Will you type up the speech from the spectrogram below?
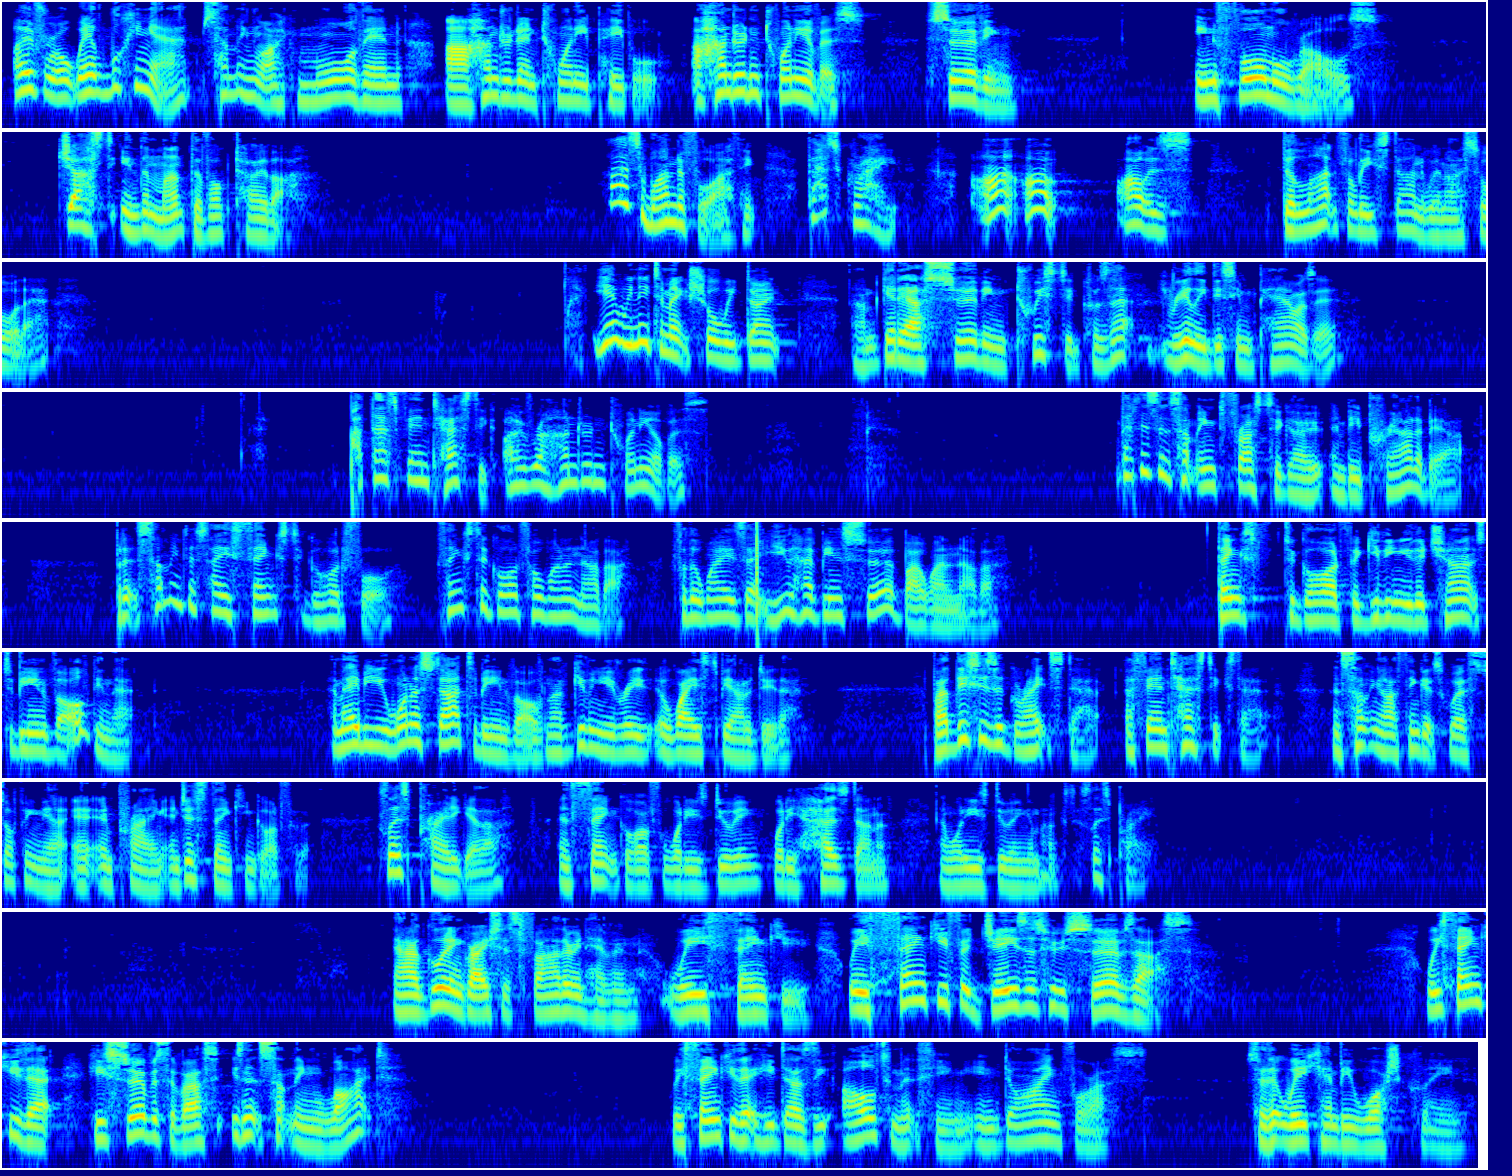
overall, we're looking at something like more than 120 people, 120 of us serving in formal roles just in the month of October. That's wonderful, I think. That's great. I, I, I was delightfully stunned when I saw that. Yeah, we need to make sure we don't um, get our serving twisted because that really disempowers it. But that's fantastic. Over 120 of us. That isn't something for us to go and be proud about, but it's something to say thanks to God for. Thanks to God for one another, for the ways that you have been served by one another. Thanks to God for giving you the chance to be involved in that. And maybe you want to start to be involved, and I've given you re- uh, ways to be able to do that. But this is a great stat, a fantastic stat, and something I think it's worth stopping now and, and praying and just thanking God for it. So let's pray together and thank God for what He's doing, what He has done, and what He's doing amongst us. Let's pray. Our good and gracious Father in heaven, we thank you. We thank you for Jesus who serves us. We thank you that his service of us isn't something light. We thank you that he does the ultimate thing in dying for us so that we can be washed clean.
